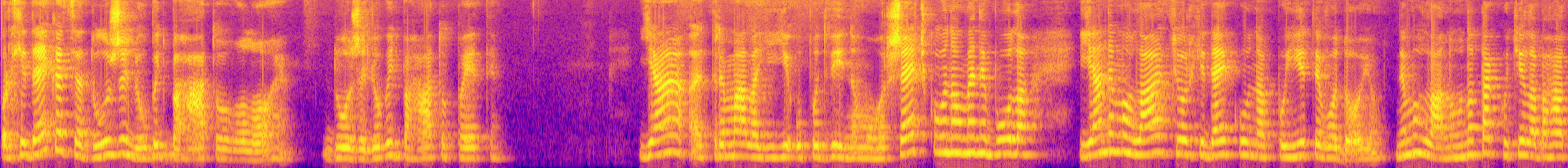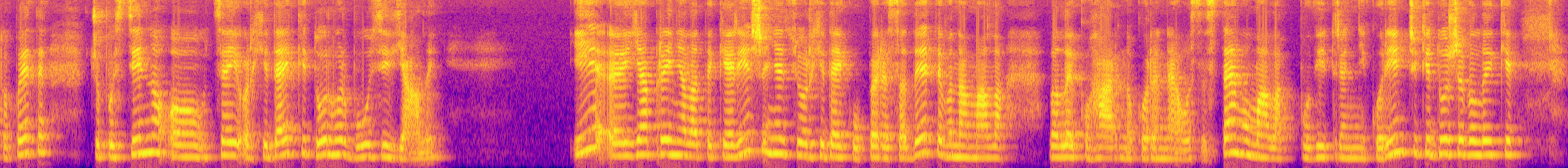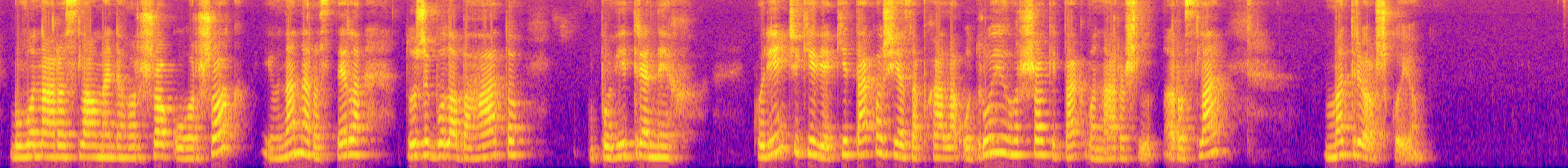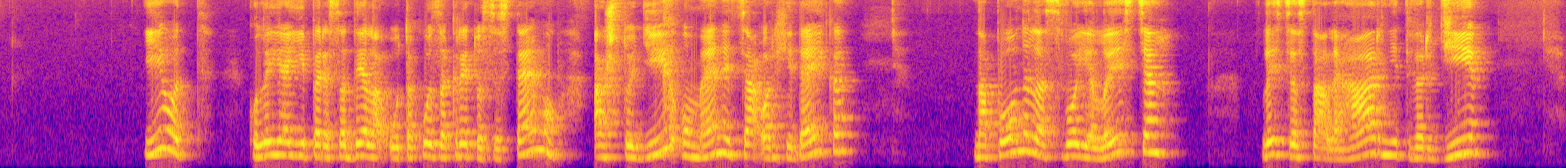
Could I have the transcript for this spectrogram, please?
Орхідейка ця дуже любить багато вологи, дуже любить багато пити. Я тримала її у подвійному горшечку, вона в мене була. І я не могла цю орхідейку напоїти водою. Не могла, ну вона так хотіла багато пити, що постійно у цієї орхідейки тургор був зів'ялий. І я прийняла таке рішення цю орхідейку пересадити. Вона мала велику гарну кореневу систему, мала повітряні корінчики дуже великі, бо вона росла у мене горшок у горшок, і вона наростила дуже було багато повітряних корінчиків, які також я запхала у другий горшок, і так вона росла матрьошкою. І от коли я її пересадила у таку закриту систему, аж тоді у мене ця орхідейка наповнила своє листя. Листя стали гарні, тверді.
